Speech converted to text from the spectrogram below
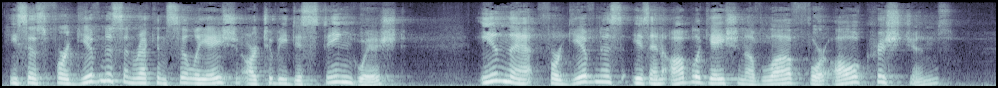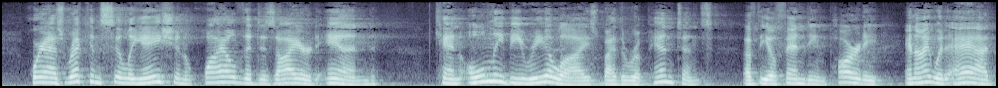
He says, Forgiveness and reconciliation are to be distinguished in that forgiveness is an obligation of love for all Christians, whereas reconciliation, while the desired end, can only be realized by the repentance of the offending party, and I would add,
